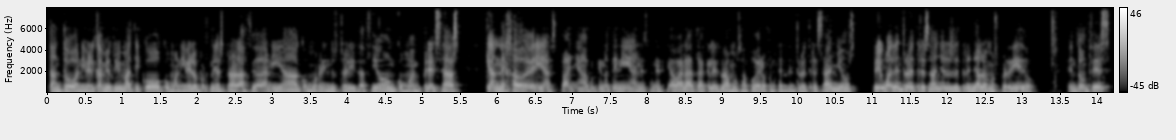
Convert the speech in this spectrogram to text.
tanto a nivel cambio climático como a nivel oportunidades para la ciudadanía, como reindustrialización, como empresas que han dejado de venir a España porque no tenían esa energía barata que les vamos a poder ofrecer dentro de tres años, pero igual dentro de tres años ese tren ya lo hemos perdido. Entonces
